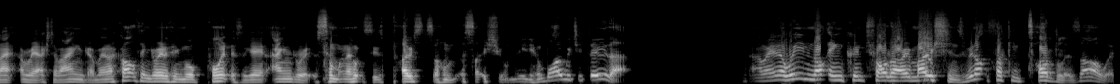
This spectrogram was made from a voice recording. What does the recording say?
a a reaction of anger? I mean, I can't think of anything more pointless than getting angry at someone else's posts on social media. Why would you do that? I mean, are we not in control of our emotions? We're not fucking toddlers, are we?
